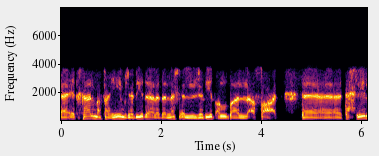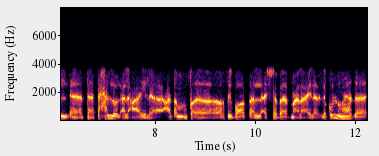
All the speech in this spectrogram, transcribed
آه، إدخال مفاهيم جديدة لدى النشء الجديد الصاعد. آه، تحليل آه، تحلل العائلة عدم ارتباط الشباب مع العائلة. لكل هذا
